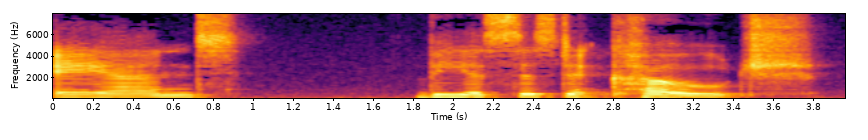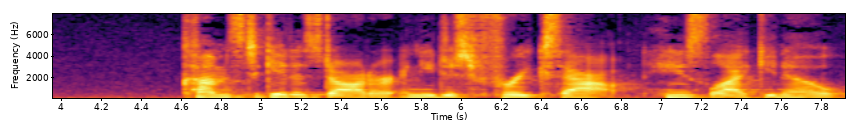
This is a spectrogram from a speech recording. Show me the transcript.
And the assistant coach comes to get his daughter and he just freaks out. He's like, you know,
